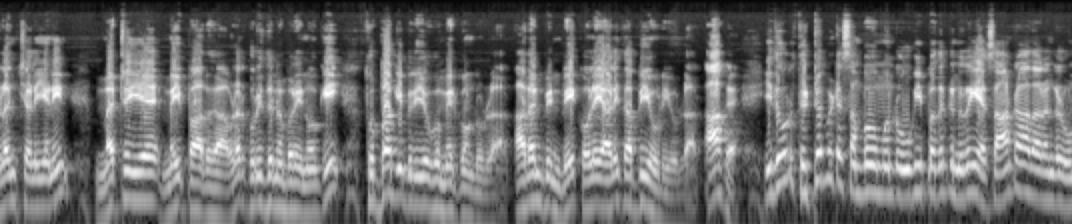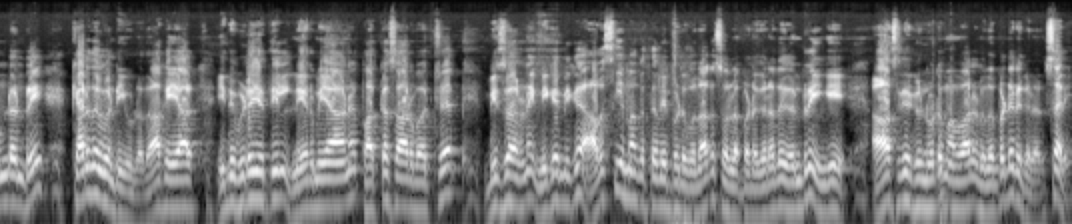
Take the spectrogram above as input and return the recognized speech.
இளஞ்செழியனின் மற்றைய மெய்ப்பாதுகாவலர் குறித்த நபரை நோக்கி துப்பாக்கி பிரயோகம் மேற்கொண்டுள்ளார். அதன் பின்பே கொலையாளி தப்பியோடியுள்ளார். ஆக இது ஒரு திட்டமிட்ட சம்பவம் என்று ஊகிப்பதற்கு நிறைய சான்றாதாரங்கள் உண்டென்றே கருத வேண்டியுள்ளது. ஆகையால் இது விடயத்தில் நேர்மையான பக்கசார்பற்ற விசாரணை மிக மிக அவசியமாக தேவைப்படுவதாக சொல்லப்படுகிறது என்று இங்கே ஆசிரியர்கள் நோட்டும் அவ்வாறு எழுதப்பட்டிருக்கிறது சரி.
